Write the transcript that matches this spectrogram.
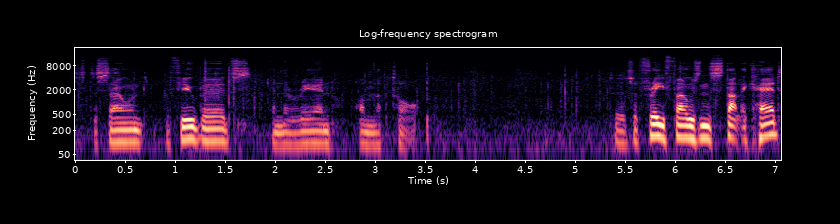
Just the sound, a few birds and the rain on the top. So it's a 3000 static head,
